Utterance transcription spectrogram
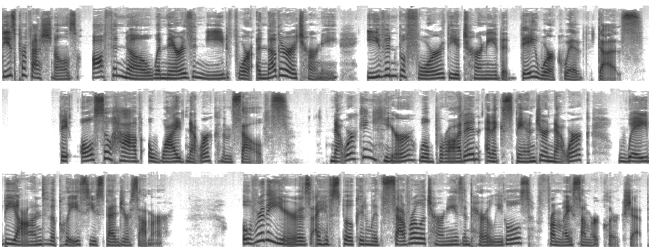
These professionals often know when there is a need for another attorney even before the attorney that they work with does. They also have a wide network themselves. Networking here will broaden and expand your network way beyond the place you spend your summer. Over the years, I have spoken with several attorneys and paralegals from my summer clerkship.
